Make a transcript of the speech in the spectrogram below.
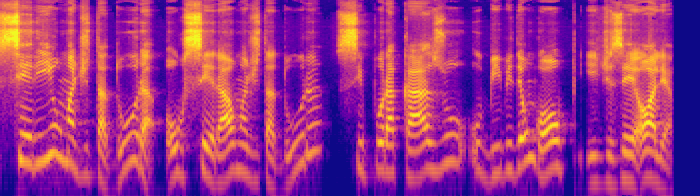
seria uma ditadura ou será uma ditadura se por acaso o Bibi der um golpe e dizer, olha,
